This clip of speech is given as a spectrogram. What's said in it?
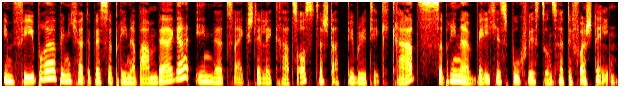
im Februar bin ich heute bei Sabrina Bamberger in der Zweigstelle Graz Ost der Stadtbibliothek Graz. Sabrina, welches Buch wirst du uns heute vorstellen?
